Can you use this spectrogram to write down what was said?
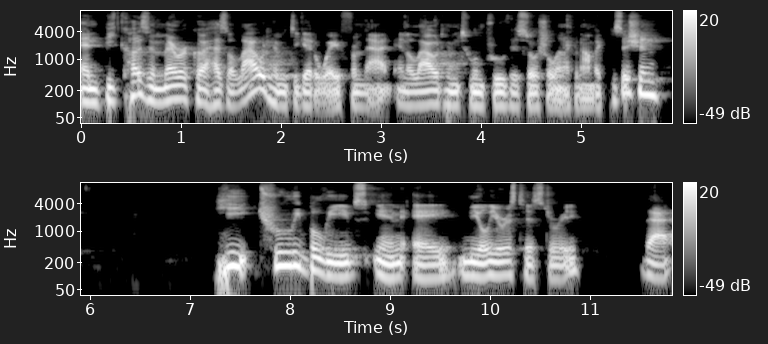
And because America has allowed him to get away from that and allowed him to improve his social and economic position, he truly believes in a meliorist history that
